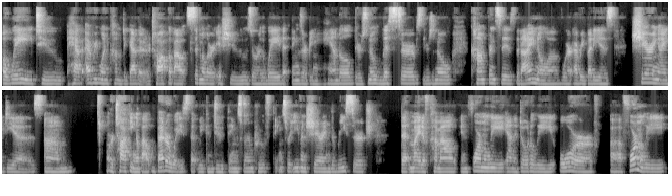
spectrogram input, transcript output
a way to have everyone come together to talk about similar issues or the way that things are being handled. There's no listservs, there's no conferences that I know of where everybody is sharing ideas um, or talking about better ways that we can do things or improve things, or even sharing the research that might have come out informally, anecdotally, or uh, formally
